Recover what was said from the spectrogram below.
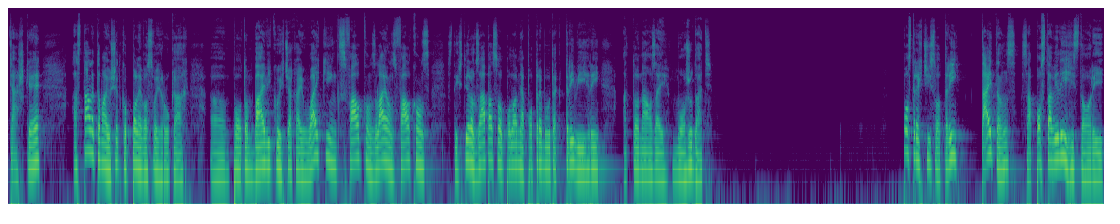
ťažké a stále to majú všetko plné vo svojich rukách. Ehm, po tom bajviku ich čakajú Vikings, Falcons, Lions, Falcons. Z tých štyroch zápasov podľa mňa potrebujú tak 3 výhry a to naozaj môžu dať. Postreh číslo 3. Titans sa postavili histórii.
